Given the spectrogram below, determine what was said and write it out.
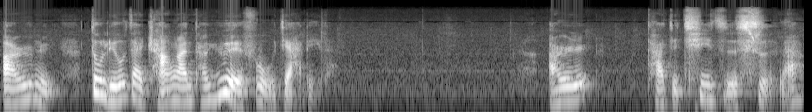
儿女都留在长安他岳父家里了，而他的妻子死了，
